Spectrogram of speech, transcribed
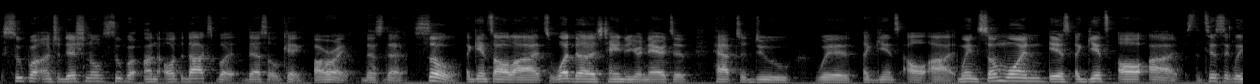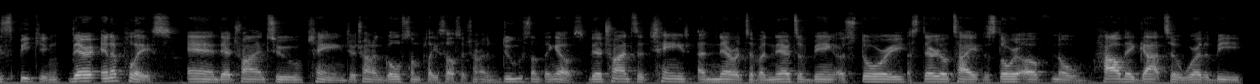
Super untraditional, super unorthodox, but that's okay. All right, that's that. So, against all odds, what does changing your narrative have to do with against all odds? When someone is against all odds, statistically speaking, they're in a place and they're trying to change. They're trying to go someplace else. They're trying to do something else. They're trying to change a narrative. A narrative being a story, a stereotype, the story of you know how they got to where to be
